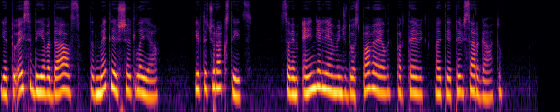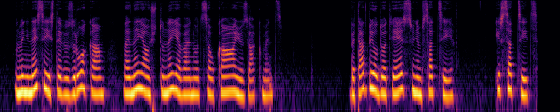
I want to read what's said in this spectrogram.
Ja tu esi dieva dēls, tad meties šeit lejā Ir taču rakstīts, saviem eņģeļiem viņš dos pavēli par tevi, lai tie tevi sargātu, un viņi nesīs tevi uz rokām, lai nejauši tu neievainot savu kāju uz akmens. Bet atbildot Jēzus viņam sacīja, ir sacīts,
